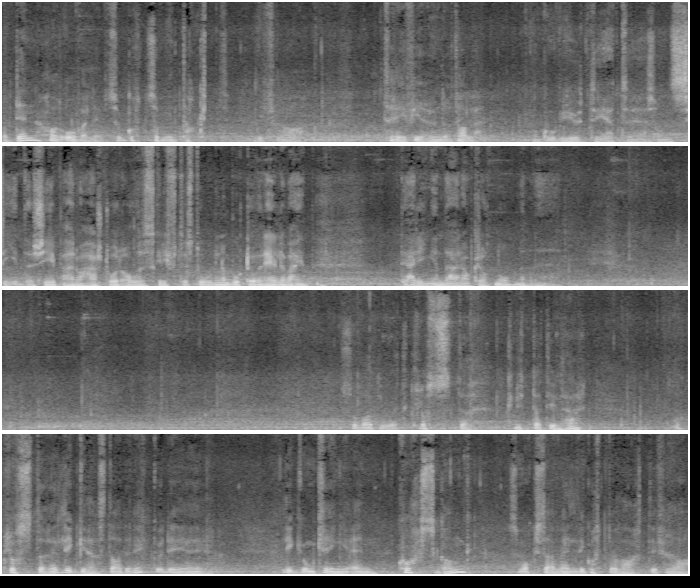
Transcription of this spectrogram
Og den har overlevd så godt som intakt fra 300-400-tallet. Nå går vi ut i et eh, sånn sideskip her, og her står alle skriftestolene bortover hele veien. Det er ingen der akkurat nå, men eh, Så var det jo et kloster knytta til her. Og klosteret ligger her stadig vekk, og det ligger omkring en korsgang som også er veldig godt bevart fra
